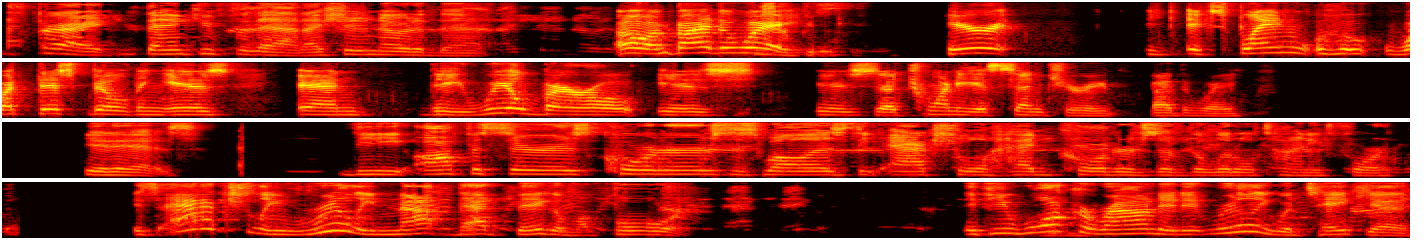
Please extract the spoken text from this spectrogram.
That's right. Thank you for that. I should have noted that. Oh, and by the way, here, explain who, what this building is, and the wheelbarrow is is uh, 20th century, by the way. It is. The officers' quarters, as well as the actual headquarters of the little tiny fort. It's actually really not that big of a fort. If you walk mm-hmm. around it, it really would take you,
